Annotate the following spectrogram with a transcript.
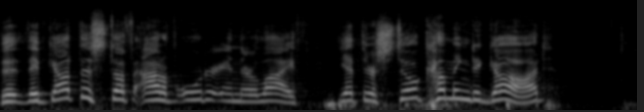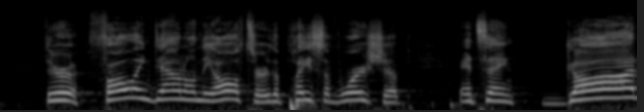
They've got this stuff out of order in their life, yet they're still coming to God. They're falling down on the altar, the place of worship, and saying, God,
